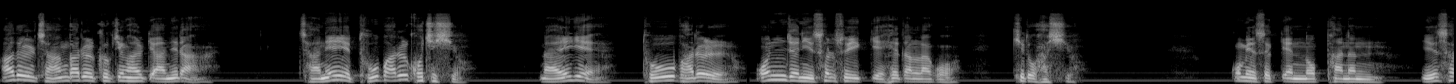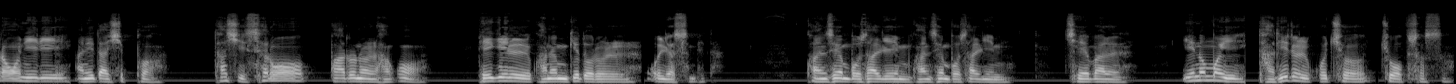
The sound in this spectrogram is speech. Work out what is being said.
아들 장가를 걱정할 게 아니라 자네의 두 발을 고치시오. 나에게 두 발을 온전히 설 수 있게 해달라고 기도하시오. 꿈에서 깬 노파는 예사로운 일이 아니다 싶어 다시 새로 발언을 하고 백일 관음 기도를 올렸습니다. 관세음보살님, 관세음보살님, 제발 이놈의 다리를 고쳐 주옵소서.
